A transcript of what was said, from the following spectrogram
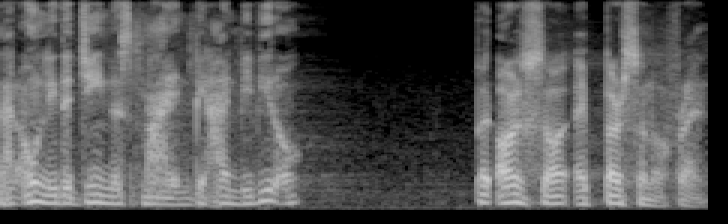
Not only the genius mind behind Viviro, but also a personal friend.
